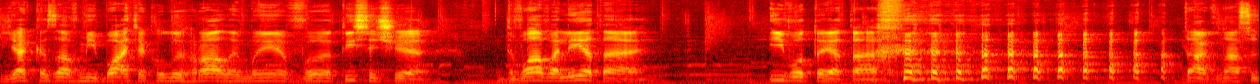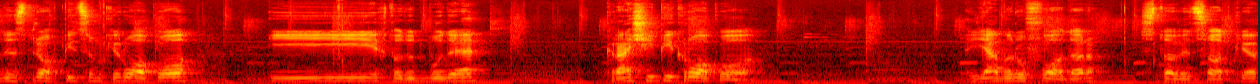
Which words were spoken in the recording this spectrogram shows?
Як казав мій батя, коли грали ми в тисячі, два валета і вот это. Так, в нас один з трьох підсумків року. І хто тут буде? Кращий пік року. Я беру Фодор 100%.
